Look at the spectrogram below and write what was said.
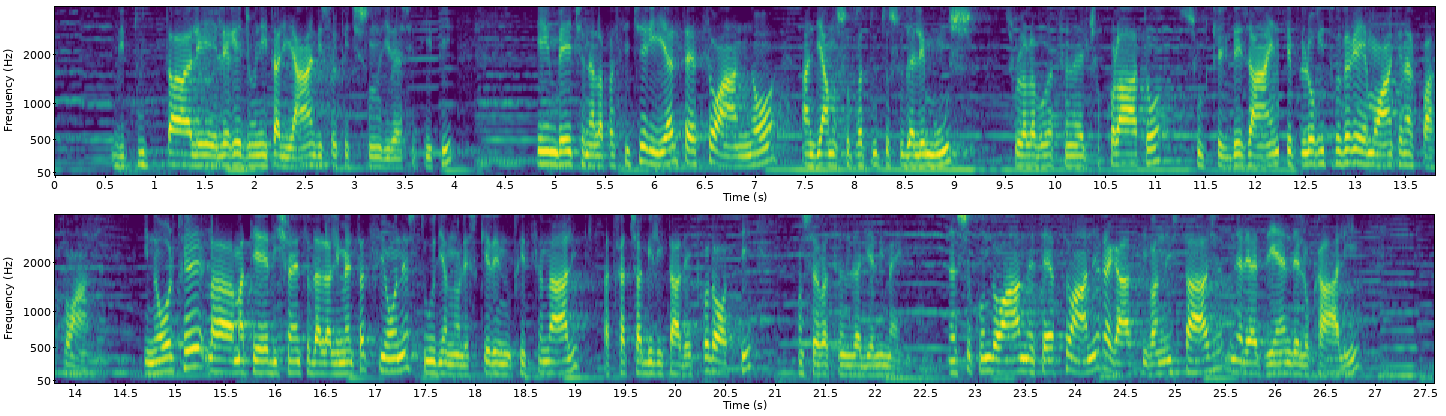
di tutte le, le regioni italiane, visto che ci sono diversi tipi e invece nella pasticceria il terzo anno andiamo soprattutto su delle mousse sulla lavorazione del cioccolato, sul cake design, che lo ritroveremo anche nel quarto anno. Inoltre la materia di scienza dell'alimentazione studiano le schede nutrizionali, la tracciabilità dei prodotti, conservazione degli alimenti. Nel secondo anno e terzo anno i ragazzi vanno in stage nelle aziende locali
